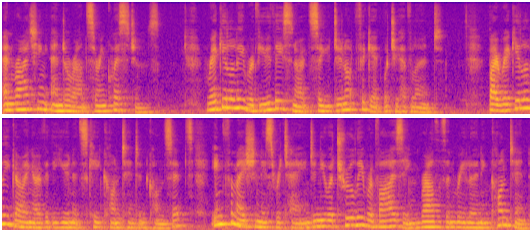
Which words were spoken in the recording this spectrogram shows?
and writing and or answering questions. Regularly review these notes so you do not forget what you have learnt. By regularly going over the unit's key content and concepts, information is retained and you are truly revising rather than relearning content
